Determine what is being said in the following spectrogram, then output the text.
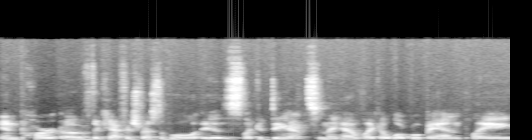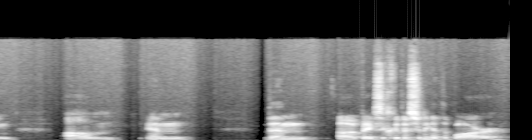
and part of the Catfish Festival is like a dance, and they have like a local band playing, um, and then uh, basically they're sitting at the bar,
